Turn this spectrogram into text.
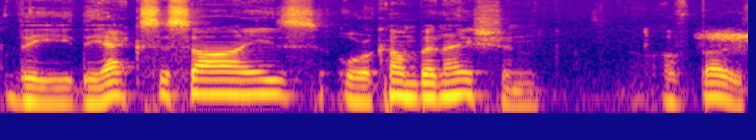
the the exercise, or a combination of both?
